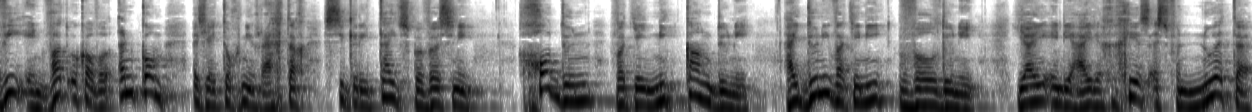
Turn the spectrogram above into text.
wie en wat ook al wil inkom, is jy tog nie regtig sekuriteitsbewus nie. God doen wat jy nie kan doen nie. Hy doen nie wat jy nie wil doen nie. Jy en die Heilige Gees is vennote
